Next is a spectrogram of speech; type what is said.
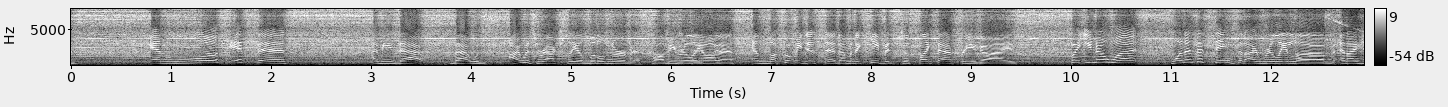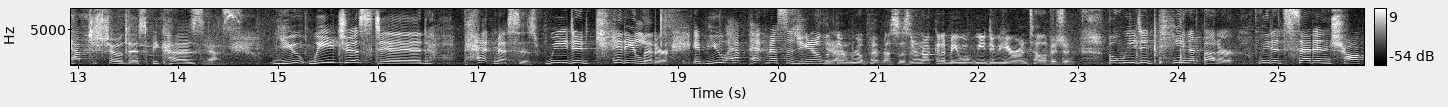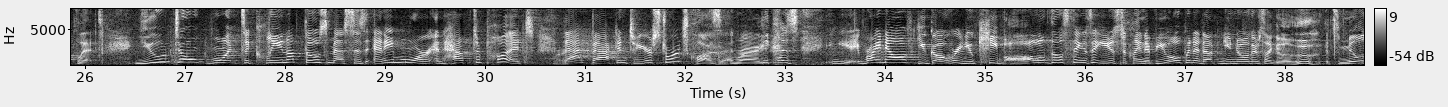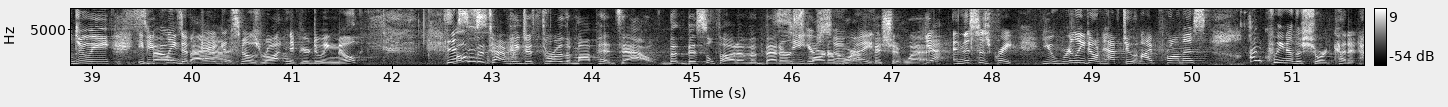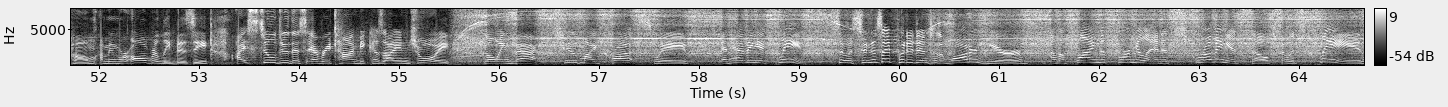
And look at this. I mean, that that was I was actually a little nervous, I'll be really honest. And look what we just did. I'm gonna keep it just like that for you guys. But you know what? One of the things that I really love, and I have to show this because Yes. You, we just did pet messes. We did kitty litter. If you have pet messes, you know that Yeah. they're real pet messes. They're not gonna be what we do here on television. But we did peanut butter. We did set-in chocolate. You don't want to clean up those messes anymore and have to put that back into your storage closet. Right. Because right now, if you go where you keep all of those things that you used to clean, if you open it up, you know there's like a, ugh, it's mildewy. if you cleaned up egg, it smells rotten if you're doing milk. This Most of the time, we just throw the mop heads out. But Bissell thought of a better, See, smarter, so more right. efficient way. Yeah, and this is great. You really don't have to, and I promise, I'm queen of the shortcut at home. I mean, we're all really busy. I still do this every time because I enjoy going back to my Crosswave and having it clean. So as soon as I put it into the water here, I'm applying the formula and it's scrubbing itself so it's clean.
